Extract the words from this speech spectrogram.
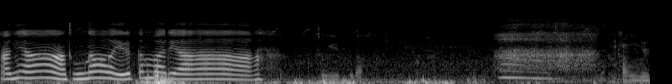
아니야 동남아가 이랬단 말이야. 저기 이쁘다. 강물.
